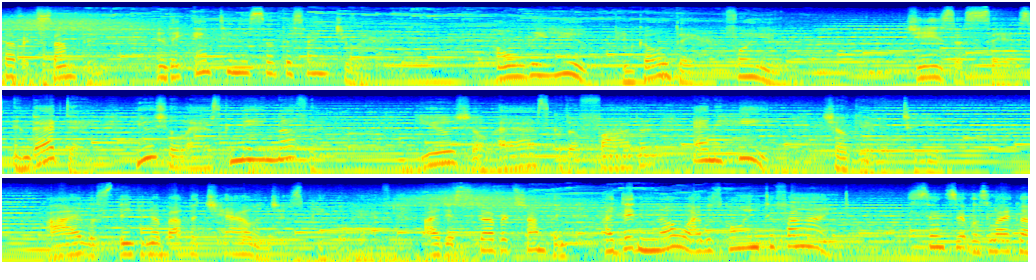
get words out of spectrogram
Discovered something in the emptiness of the sanctuary. Only you can go there for you. Jesus says, In that day you shall ask me nothing. You shall ask the Father, and He shall give it to you. I was thinking about the challenges people have. I discovered something I didn't know I was going to find. Since it was like a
